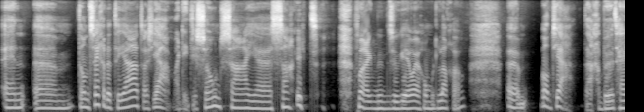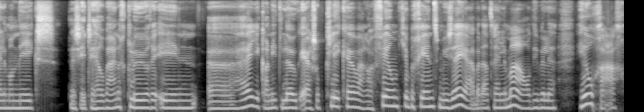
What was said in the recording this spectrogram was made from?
En um, dan zeggen de theaters, ja, maar dit is zo'n saaie site. Waar ik natuurlijk heel erg om moet lachen. Um, want ja, daar gebeurt helemaal niks. Er zitten heel weinig kleuren in. Uh, je kan niet leuk ergens op klikken waar een filmpje begint. Musea hebben dat helemaal. Die willen heel graag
